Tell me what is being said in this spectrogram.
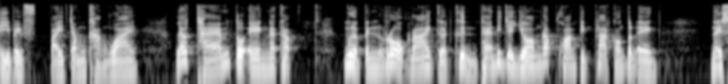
นีไปไปจำขังไว้ แล้วแถมตัวเองนะครับ เมื่อเป็นโรคร้ายเกิดขึ้น แทนที่จะยอมรับความผิดพลาดของตนเอง ในส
